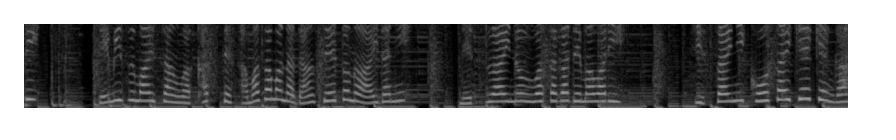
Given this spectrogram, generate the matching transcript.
り出水舞さんはかつて様々な男性との間に熱愛の噂が出回り実際に交際経験が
